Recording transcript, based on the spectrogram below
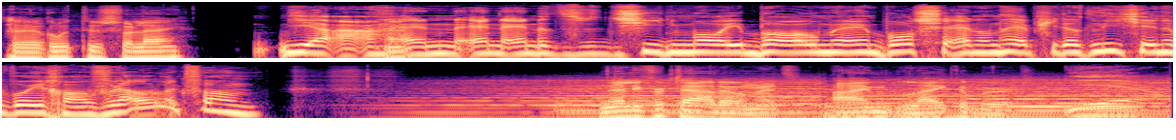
De Route du Soleil. Ja, Ja. en, en, en dat, dan zie je die mooie bomen en bossen. En dan heb je dat liedje en daar word je gewoon vrolijk van. Nelly Furtado met I'm Like a Bird. Yeah.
